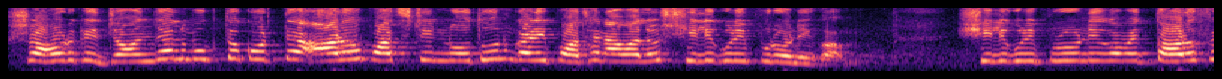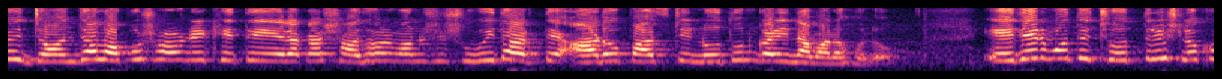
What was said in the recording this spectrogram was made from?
শহরকে জঞ্জাল মুক্ত করতে আরও পাঁচটি নতুন গাড়ি পথে নামালো শিলিগুড়ি পুর নিগম। শিলিগুড়ি পুর নিগমের তরফে জঞ্জাল অপসারণের ক্ষেত্রে এলাকার সাধারণ মানুষের সুবিধার্থে আরও পাঁচটি নতুন গাড়ি নামানো হলো। এদের মধ্যে ছত্রিশ লক্ষ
